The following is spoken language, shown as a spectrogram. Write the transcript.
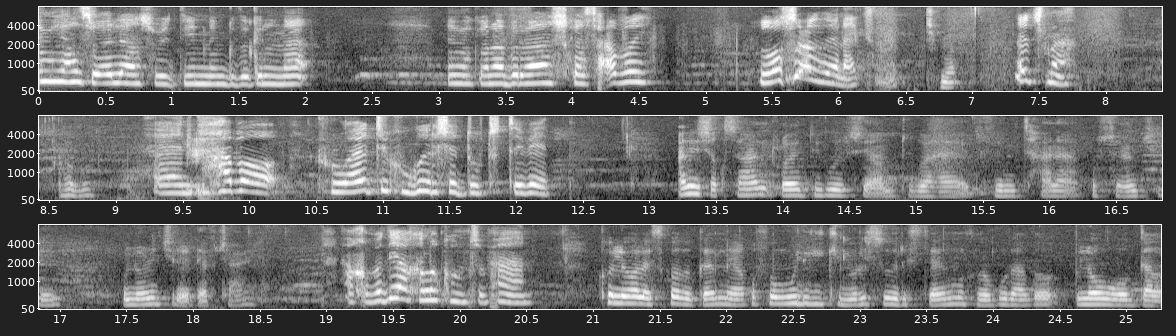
Iminkana su'aalihii aan isweydiinay gudagelinaa iminkana barnaamijka asxaabay la socda wanaagsan Najma habo. Ruwaayadii kugu herisay duubta tibeed aniga shaqsaan raadii welisay aan dubaca film imtixaana u socon jiray oo loolan jiray dheef jacay kala kunta maxaan kolley waa la iska wada garanaya qofan weligii kamaro soo hor istaagin marka lagu dhahdo bilow oo gal.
